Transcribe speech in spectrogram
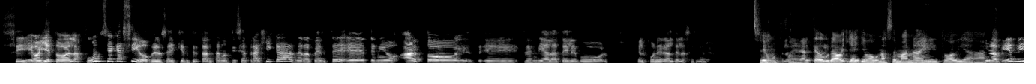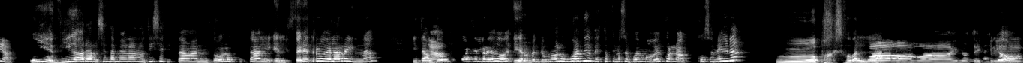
Sí, oye, toda la funcia que ha sido, pero sabéis que entre tanta noticia trágica, de repente he tenido harto, eh, eh, prendida la tele por el funeral de la señora. Sí, un funeral que ha durado, ya lleva una semana y todavía... Mira, 10 días. Oye, vi ahora recién también una noticia que estaban todos los, estaba el, féretro de la reina y estaban Ya. todos los guardias alrededor y de repente uno de los guardias de estos que no se pueden mover con la cosa negra uh, se fue para el lado Ay, no te creo.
